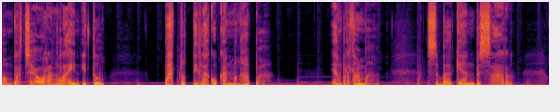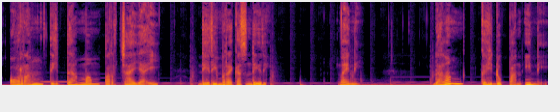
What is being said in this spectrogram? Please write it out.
Mempercayai orang lain itu patut dilakukan. Mengapa? Yang pertama, sebagian besar orang tidak mempercayai diri mereka sendiri. Nah, ini dalam kehidupan ini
